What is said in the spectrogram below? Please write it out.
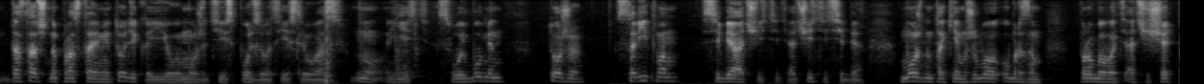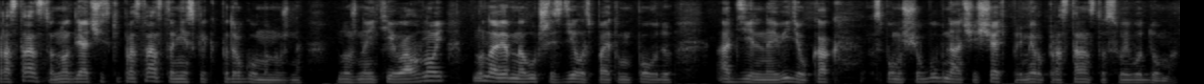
достаточно простая методика, ее вы можете использовать, если у вас ну, есть свой бубен, тоже с ритмом себя очистить, очистить себя. Можно таким же образом пробовать очищать пространство, но для очистки пространства несколько по-другому нужно. Нужно идти волной. Ну, наверное, лучше сделать по этому поводу отдельное видео, как с помощью бубна очищать, к примеру, пространство своего дома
